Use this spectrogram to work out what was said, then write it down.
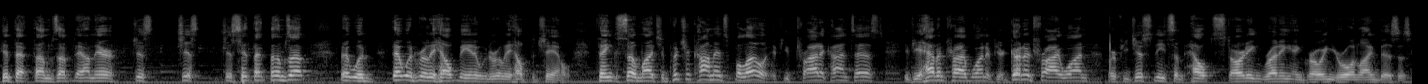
Hit that thumbs up down there. Just just just hit that thumbs up. That would that would really help me and it would really help the channel. Thanks so much. And put your comments below. If you've tried a contest if you haven't tried one if you're gonna try one or if you just need some help starting running and growing your online business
